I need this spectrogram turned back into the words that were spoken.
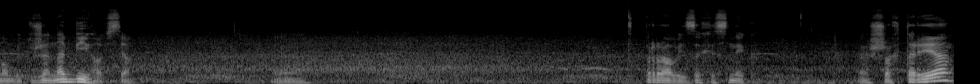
Мабуть, вже набігався. Е, правий захисник е, Шахтаря.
